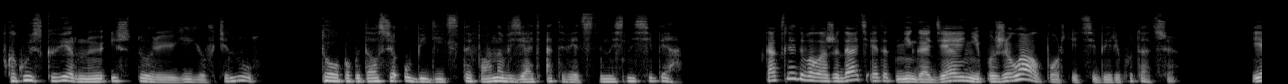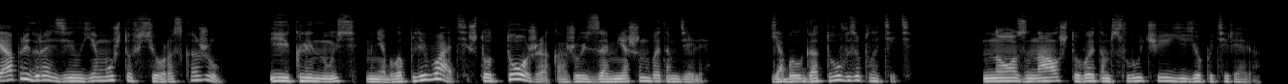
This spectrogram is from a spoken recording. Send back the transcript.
в какую скверную историю ее втянул, то попытался убедить Стефана взять ответственность на себя. Как следовало ожидать, этот негодяй не пожелал портить себе репутацию. Я пригрозил ему, что все расскажу. И, клянусь, мне было плевать, что тоже окажусь замешан в этом деле. Я был готов заплатить. Но знал, что в этом случае ее потеряю.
